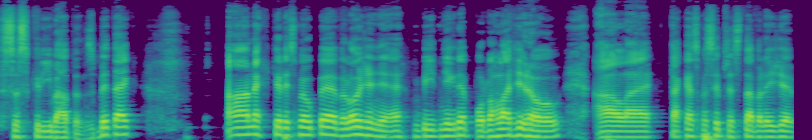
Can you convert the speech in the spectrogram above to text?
se skrývá ten zbytek a nechtěli jsme úplně vyloženě být někde pod hladinou, ale také jsme si představili, že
